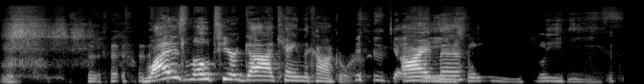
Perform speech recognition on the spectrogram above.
why is low tier god Kang the conqueror Yo, All right, please, man. Please, please.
